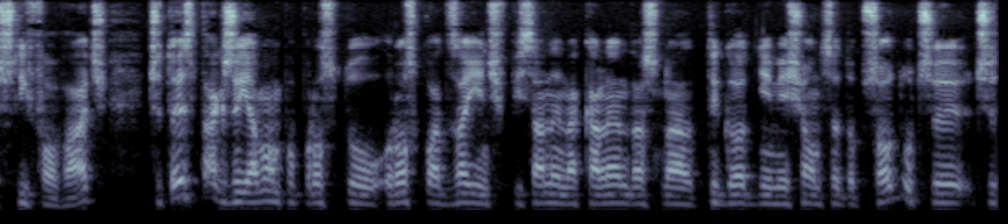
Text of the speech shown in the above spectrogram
szlifować. Czy to jest tak, że ja mam po prostu rozkład zajęć wpisany na kalendarz na tygodnie, miesiące do przodu, czy, czy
